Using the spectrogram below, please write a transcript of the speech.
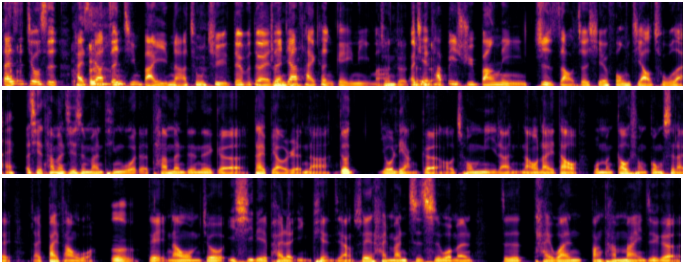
但是就是还是要真金白银拿出去，对不对？人家才肯给你嘛。真的，而且他必须帮你制造这些蜂胶出来。而且他们其实蛮听我的，他们的那个代表人啊，都有两个哦，从米兰然后来到我们高雄公司来来拜访我。嗯，对，然后我们就一系列拍了影片，这样，所以还蛮支持我们这个台湾帮他卖这个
